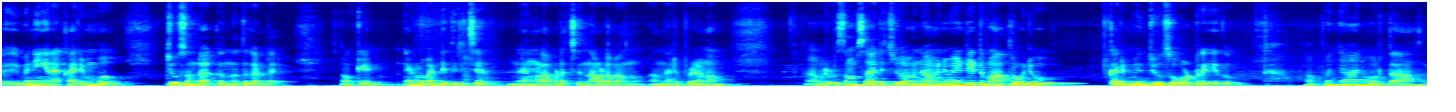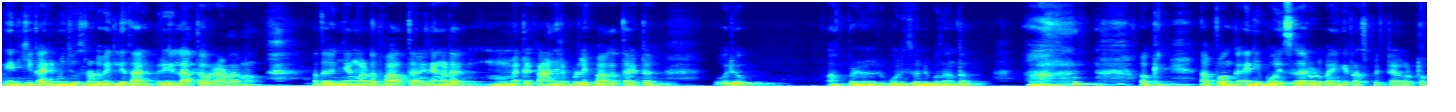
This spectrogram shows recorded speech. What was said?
ഇവനിങ്ങനെ കരിമ്പ് ജ്യൂസ് ഉണ്ടാക്കുന്നത് കണ്ടേ. ഓക്കെ ഞങ്ങൾ വണ്ടി തിരിച്ച് ഞങ്ങൾ അവിടെ ചെന്ന് അവിടെ വന്നു. അന്നേരപ്പോഴാണ് അവരോട് സംസാരിച്ചു. അവന് അവന് വേണ്ടിയിട്ട് മാത്രം ഒരു കരിമ്പിൻ ജ്യൂസ് ഓർഡർ ചെയ്തു. അപ്പം ഞാൻ ഓർത്താ എനിക്ക് കരിമ്പിൻ ജ്യൂസിനോട് വലിയ താല്പര്യമില്ലാത്ത ഒരാളാണ്. അത് ഞങ്ങളുടെ ഭാഗത്തായി ഞങ്ങളുടെ മറ്റേ കാഞ്ഞിരപ്പള്ളി ഭാഗത്തായിട്ട് ഒരു അപ്പോഴാണ് ഒരു പോലീസ് വണ്ടി പോകുന്നുണ്ട്. ഓക്കെ അപ്പം എനിക്ക് പോലീസുകാരോട് ഭയങ്കര റെസ്പെക്റ്റ് ആകും കേട്ടോ.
